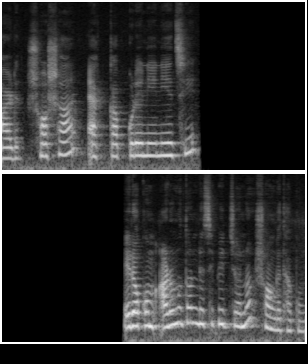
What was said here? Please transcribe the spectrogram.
আর শশা এক কাপ করে নিয়ে নিয়েছি। এরকম আরও নতুন রেসিপির জন্য সঙ্গে থাকুন।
